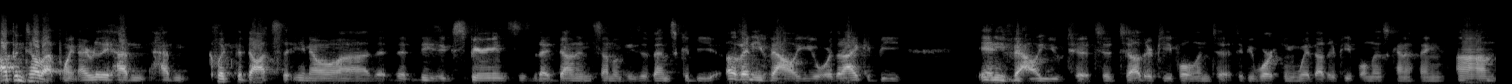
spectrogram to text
up until that point, I really hadn't hadn't clicked the dots that you know uh, that, that these experiences that I'd done in some of these events could be of any value, or that I could be any value to to, to other people and to, to be working with other people and this kind of thing. Um,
